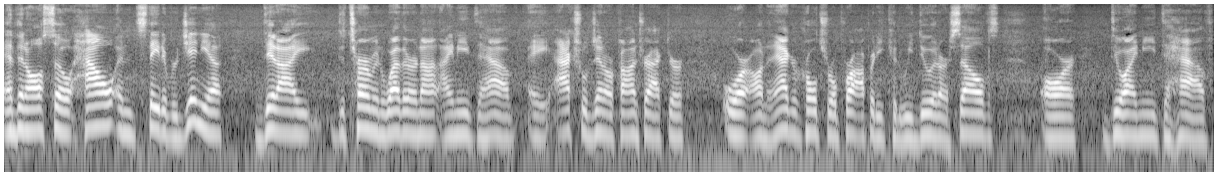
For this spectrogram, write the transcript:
And then also how in state of Virginia did I determine whether or not I need to have a actual general contractor or on an agricultural property, could we do it ourselves? Or do I need to have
